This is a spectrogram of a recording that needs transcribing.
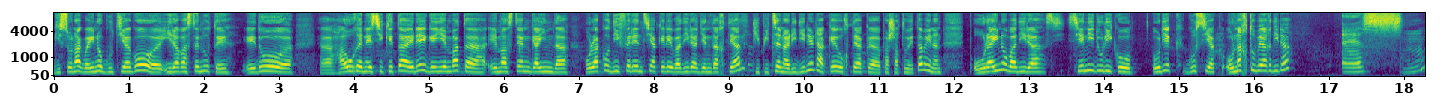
gizonak baino gutiago eh, irabazten dute. Edo eh, hauren eziketa ere gehien bat eh, emaztean gainda. Olako diferentziak ere badira jendartean, kipitzen ari dinenak, eh, urteak eh, pasatu eta behinan. Horaino badira, zien iduriko horiek guziak onartu behar dira? Ez. Hmm?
